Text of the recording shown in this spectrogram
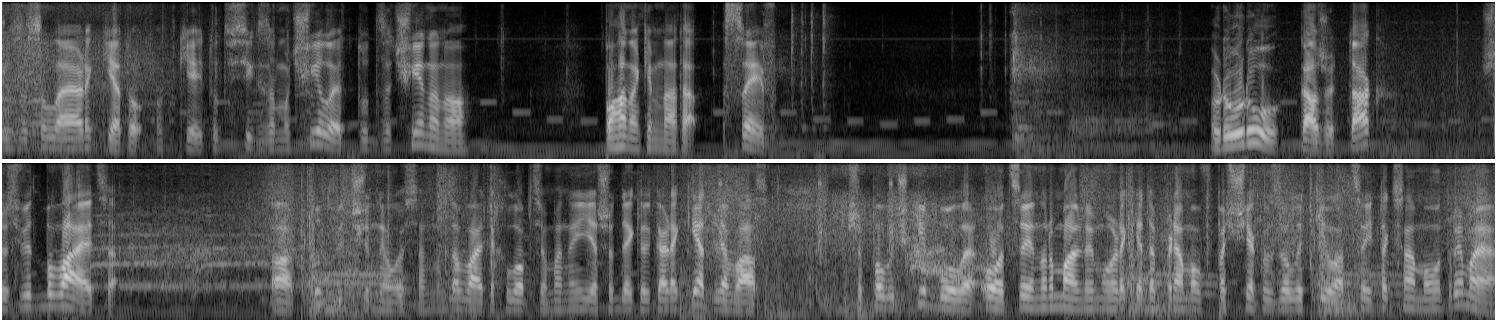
і засилає ракету. Окей, тут всіх замочили, тут зачинено. Погана кімната. Сейф. Руру, кажуть, так? Щось відбувається. А, тут відчинилося. Ну давайте, хлопці, в мене є ще декілька ракет для вас. Щоб павучки були. О, цей нормально, йому ракета прямо в пащеку залетіла. Цей так само отримає.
